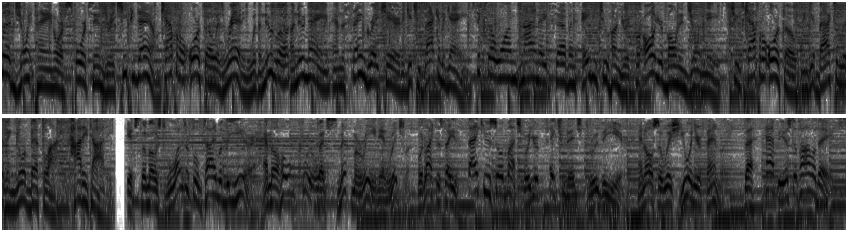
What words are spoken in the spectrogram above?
let joint pain or a sports injury keep you down. Capital Ortho is ready with a new look, a new name, and the same great care to get you back in the game. 601-987-8200 for all your bone and joint needs. Choose Capital Ortho and get back to living your best life. Hotty toddy. It's the most wonderful time of the year, and the whole crew at Smith Marine in Ridgeland would like to say thank you so much for your patronage through the year, and also wish you and your family the happiest of holidays.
